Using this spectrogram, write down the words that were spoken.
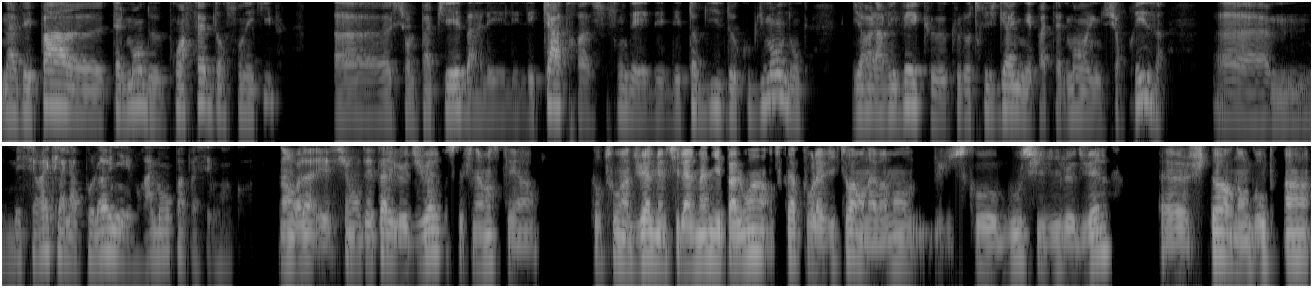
n'avait pas, heu, tellement de points faibles dans son équipe. Heu, sur le papier, bah, les les 4, ce sont des top 10 de coupe du monde, donc dire à l'arrivée que l'Autriche gagne n'est pas tellement une surprise. Hem, mais c'est vrai que là, la Pologne est vraiment pas passée loin. Non, voilà et si on détaille le duel, parce que finalement, c'était surtout un duel, même si l'Allemagne est pas loin, en tout cas pour la victoire, on a vraiment jusqu'au bout suivi le duel. Heu, Storr dans le groupe 1,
